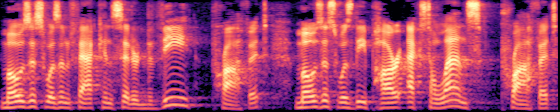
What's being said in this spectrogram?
Moses was, in fact, considered the prophet. Moses was the par excellence prophet.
